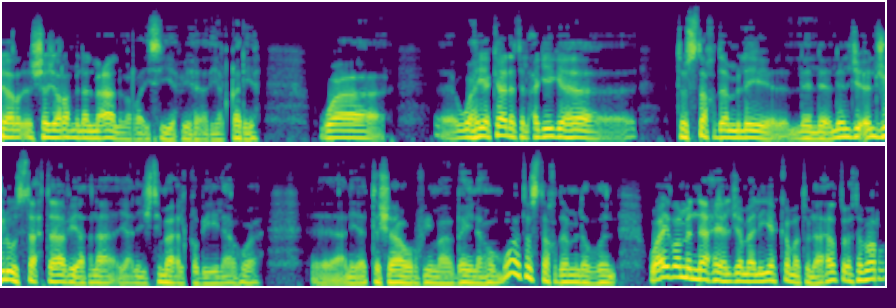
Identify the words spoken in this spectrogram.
الشجرة من المعالم الرئيسية في هذه القرية. وهي كانت الحقيقة تستخدم للجلوس تحتها في أثناء يعني اجتماع القبيلة و يعني التشاور فيما بينهم وتستخدم للظل وأيضا من الناحية الجمالية كما تلاحظ تعتبر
